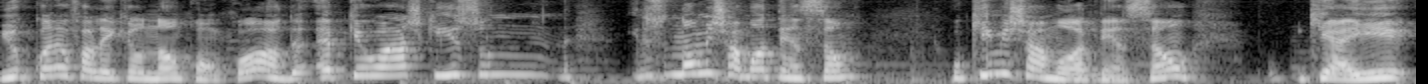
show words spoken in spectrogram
E quando eu falei que eu não concordo, é porque eu acho que isso, isso não me chamou atenção. O que me chamou a atenção, que aí,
